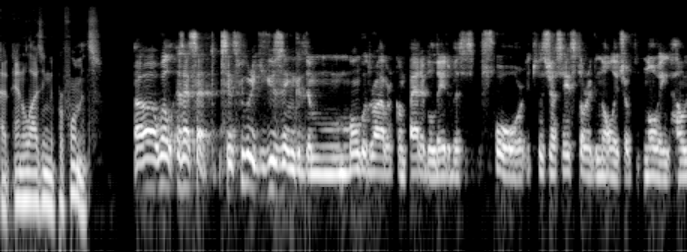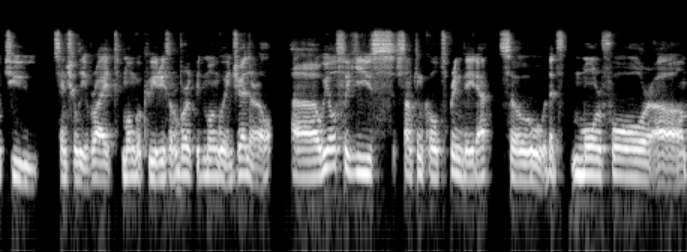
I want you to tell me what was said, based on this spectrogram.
at analyzing the performance? Uh, well, as I said, since we were using the Mongo driver compatible databases before, it was just historic knowledge of knowing how to essentially write Mongo queries or work with Mongo in general. Uh, we also use something called Spring Data. So that's more for, uh,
